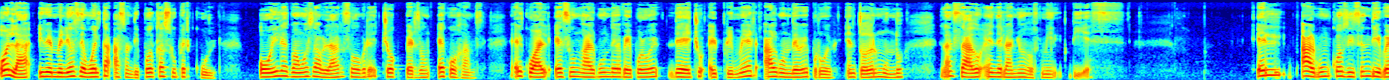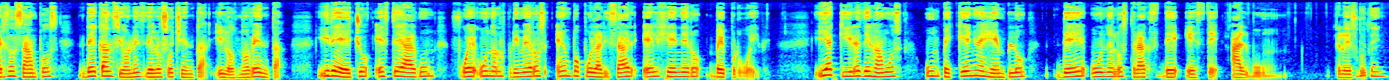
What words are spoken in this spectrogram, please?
Hola y bienvenidos de vuelta a Sandy Podcast Super Cool. Hoy les vamos a hablar sobre Chuck Person Echo Hams, el cual es un álbum de Vaporwave, de hecho el primer álbum de Vaporwave en todo el mundo, lanzado en el año 2010. El álbum consiste en diversos samples de canciones de los 80 y los 90, y de hecho este álbum fue uno de los primeros en popularizar el género Vaporwave. Y aquí les dejamos un pequeño ejemplo de uno de los tracks de este álbum. Que lo disfruten.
